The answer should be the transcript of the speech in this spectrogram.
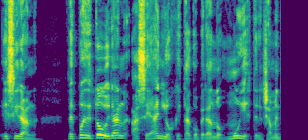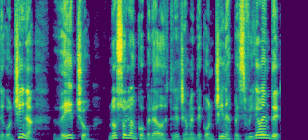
es Irán. Después de todo, Irán hace años que está cooperando muy estrechamente con China. De hecho, no solo han cooperado estrechamente con China específicamente,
